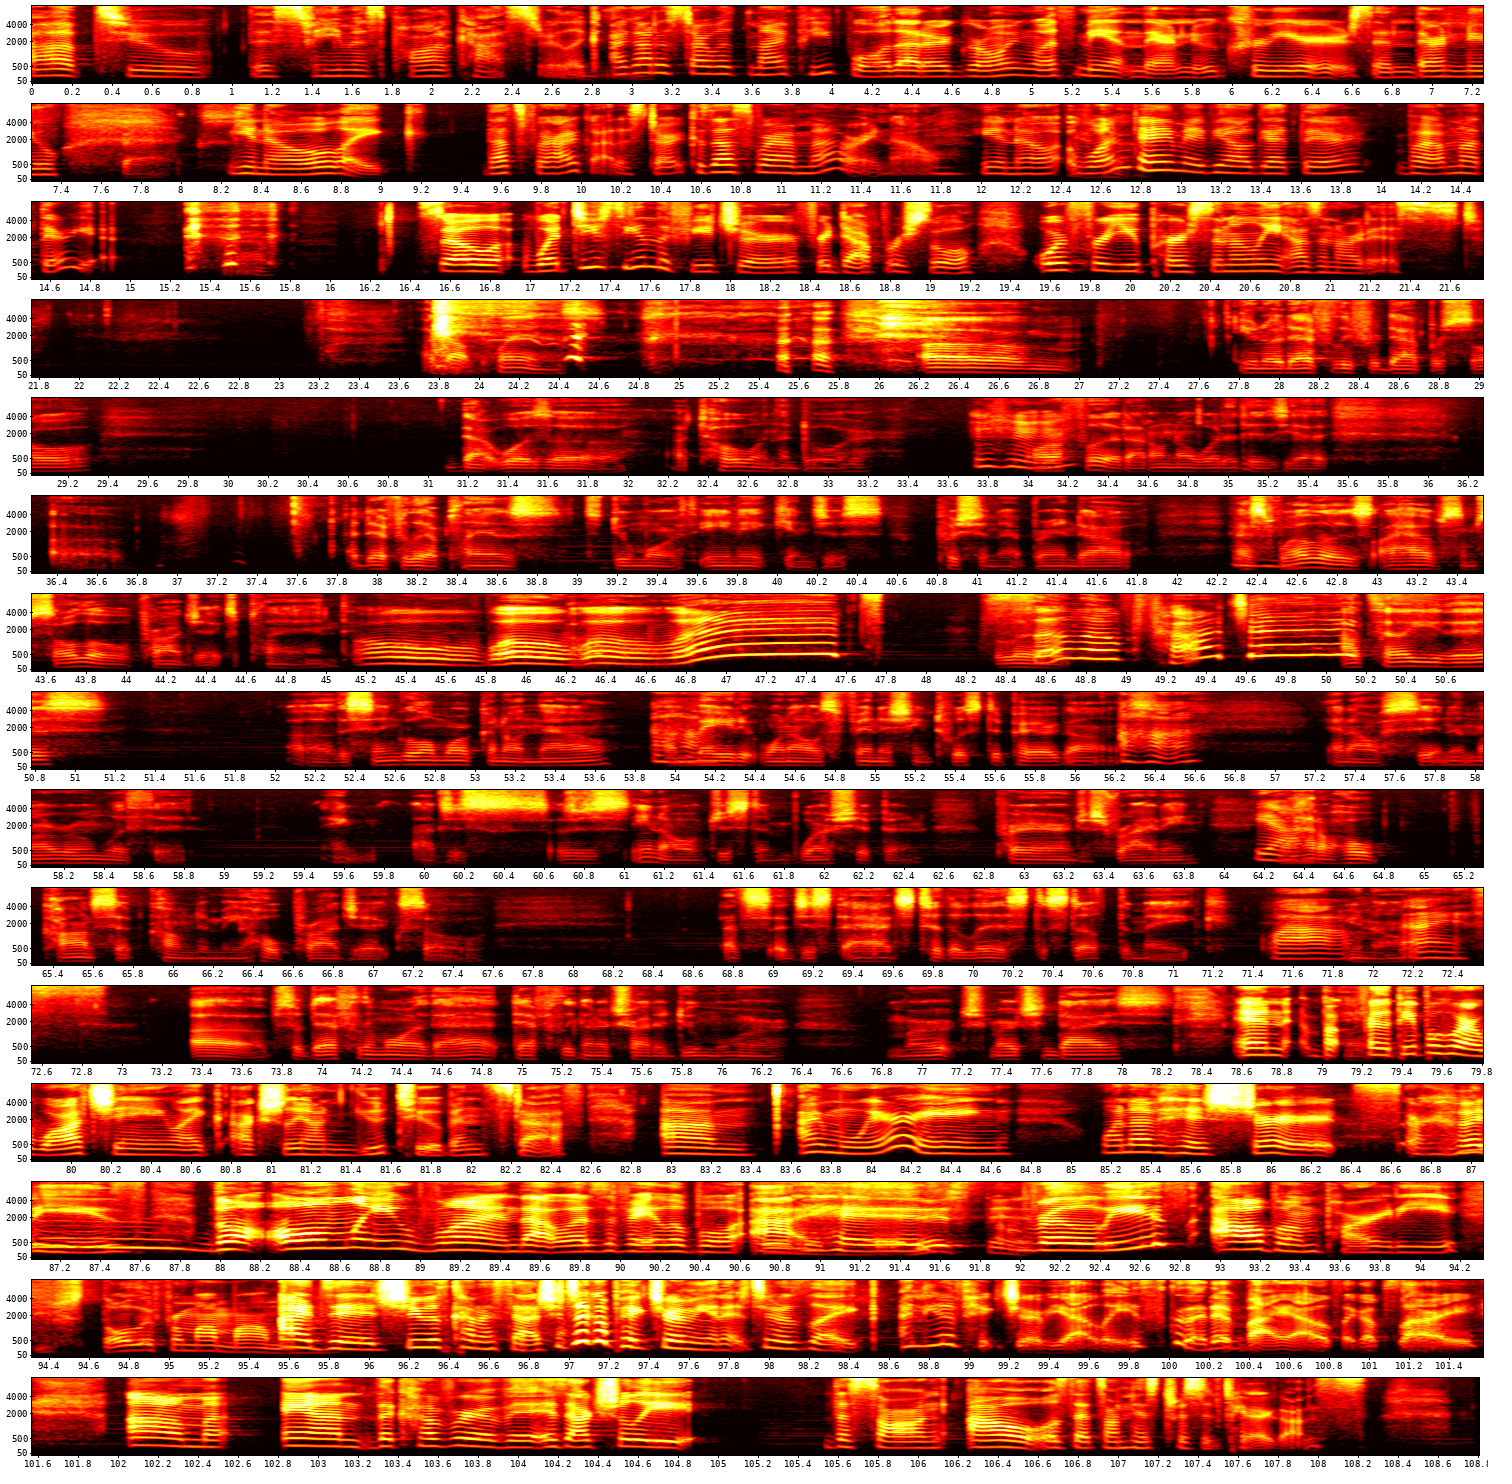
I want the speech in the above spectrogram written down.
up to this famous podcaster. Like I mm-hmm. got to start with my people that are growing with me in their new careers and their new, facts you know, like that's where I got to start cuz that's where I'm at right now, you know. One day maybe I'll get there, but I'm not there yet. Yeah. So, what do you see in the future for DapperSol or for you personally as an artist? i got plans um you know definitely for DapperSol that was a, a toe in the door Mm-hmm. or a foot. I don't know what it is yet. Uh, I definitely have plans to do more with Enoch and just pushing that brand out, as Mm-hmm. well as I have some solo projects planned. Oh, whoa, whoa, what? look. Solo project? I'll tell you this: uh, the single I'm working on now, I made it when I was finishing Twisted Paragons, Uh huh. and I was sitting in my room with it, and I just, I just, you know, just in worship and prayer and just writing. And Yeah. I had a whole concept come to me, a whole project. So that's it. Just adds to the list of stuff to make. Wow. you know. Nice. Uh, so definitely more of that. Definitely gonna try to do more merch, merchandise. And but for the people who are watching, like actually on YouTube and stuff, um, I'm wearing one of his shirts or hoodies, the only one that was available at his existence. release album party. You stole it from my mama. I did. She was kind of sad. She took a picture of me in it. She was like, "I need a picture of you at least," because I didn't buy it. I was like, "I'm sorry." Um, and the cover of it is actually the song "Owls" that's on his Twisted Paragons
